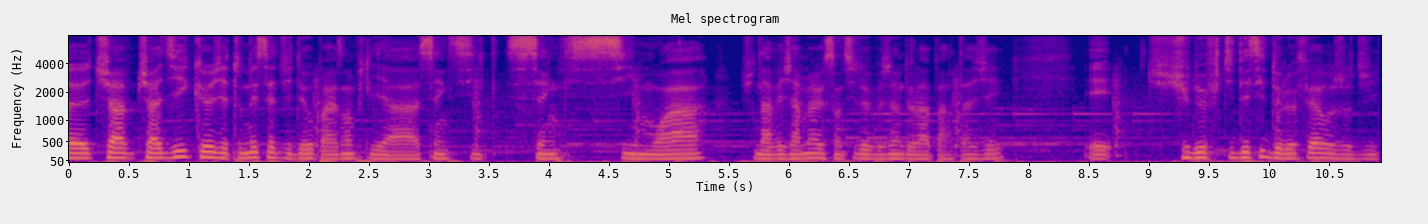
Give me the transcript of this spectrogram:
euh, tu, as, tu as dit que j'ai tourné cette vidéo par exemple il y a 5-6 mois, je n'avais jamais ressenti le besoin de la partager et tu, le- tu décides de le faire aujourd'hui.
